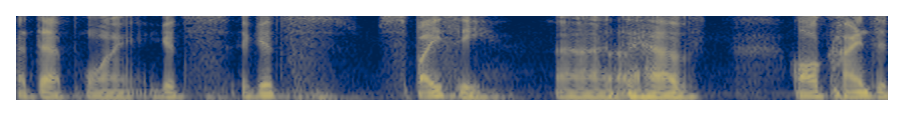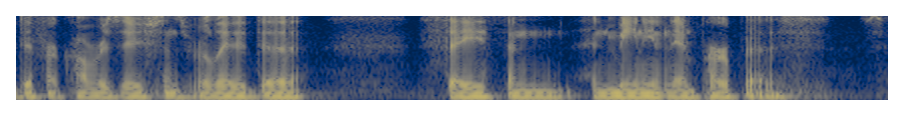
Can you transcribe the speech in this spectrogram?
at that point. It gets it gets spicy uh, to have all kinds of different conversations related to faith and, and meaning and purpose. So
